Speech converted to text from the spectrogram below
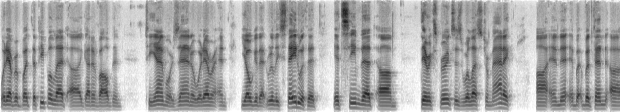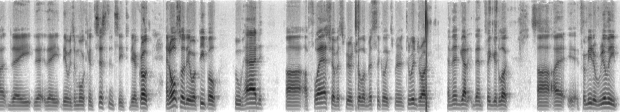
whatever. But the people that uh, got involved in TM or Zen or whatever and yoga that really stayed with it, it seemed that um, their experiences were less dramatic, uh, and then, but, but then uh, they, they, they there was a more consistency to their growth, and also there were people who had uh, a flash of a spiritual or mystical experience through a drug, and then got then figured, look, uh, I, for me to really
